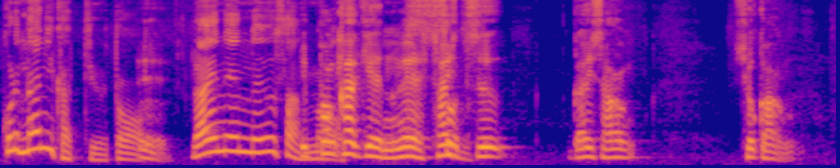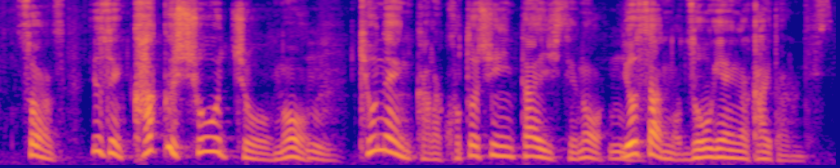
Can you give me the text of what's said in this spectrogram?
これ何かっていうと、ええ。来年の予算の一般会計のね歳出概算所管そうなんです。要するに各省庁の去年から今年に対しての予算の増減が書いてあるんです、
